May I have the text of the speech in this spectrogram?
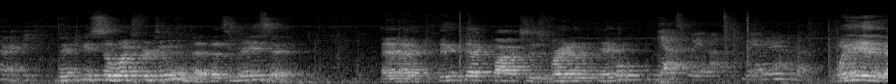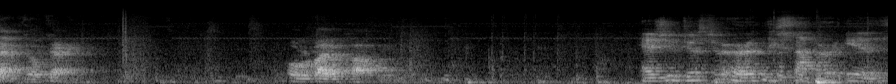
All right. Thank you so much for doing that. That's amazing. And I think that box is right on the table? Yes, way we, uh, we, Way in the back, okay. over by the coffee. As you just heard, the supper is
